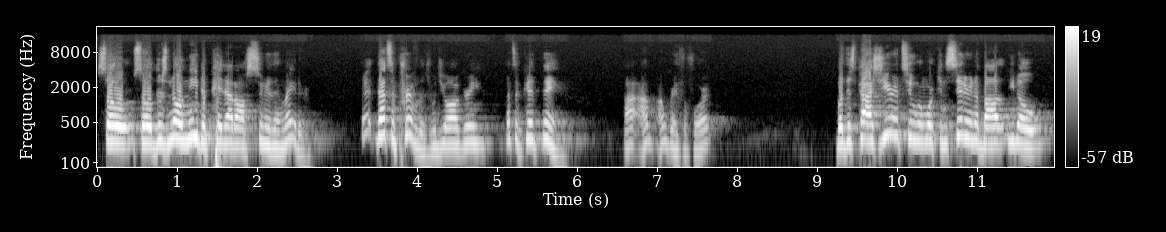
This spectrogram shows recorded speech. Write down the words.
So, so there's no need to pay that off sooner than later. That's a privilege. Would you all agree? That's a good thing. I, am I'm grateful for it. But this past year or two, when we're considering about, you know,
